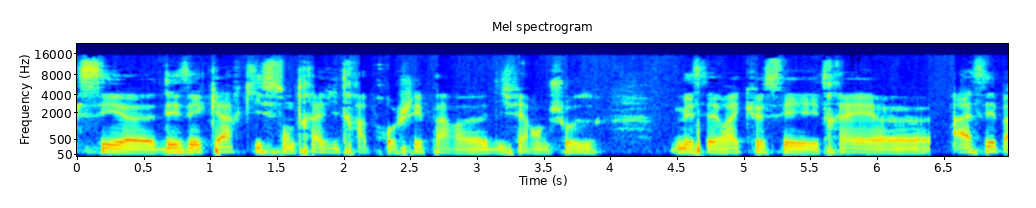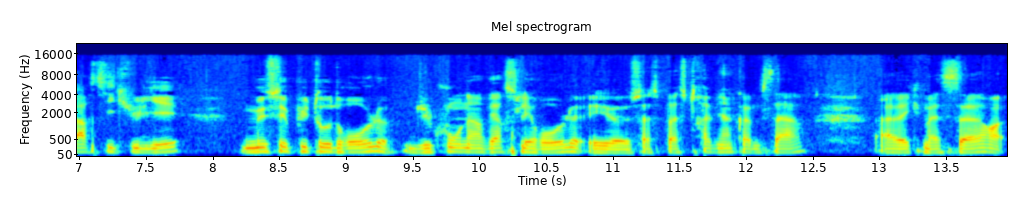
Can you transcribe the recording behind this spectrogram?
c'est des écarts qui se sont très vite rapprochés par différentes choses. Mais c'est vrai que c'est très assez particulier. Mais c'est plutôt drôle. Du coup, on inverse les rôles et ça se passe très bien comme ça avec ma sœur.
